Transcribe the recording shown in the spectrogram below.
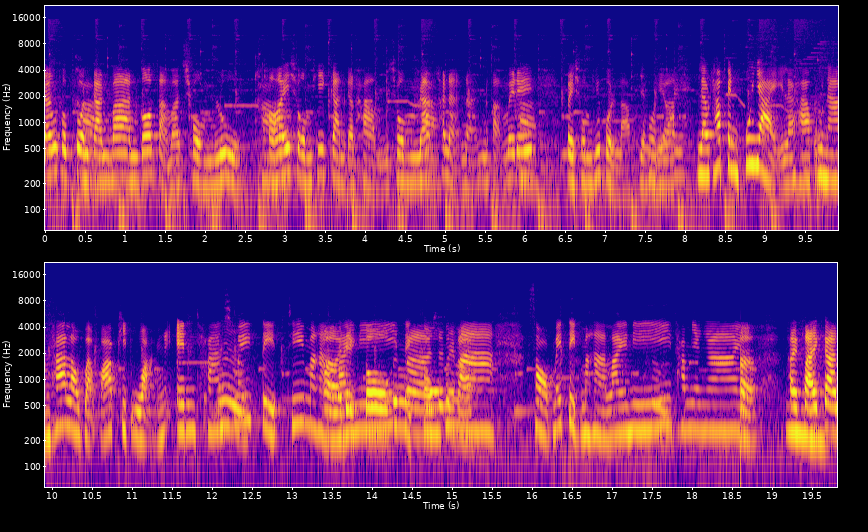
นั่งทบทวนค่ะการบ้านก็สามารถชมลูกค่ะเขาให้ชมที่การกระทำชมณค่ะขณะนั้นค่ะไม่ได้ค่ะไปชมที่ผลลัพธ์อย่างผลเดียวลัพธ์แล้วถ้าเป็นผู้ใหญ่ล่ะคะคุณน้ำถ้าเราแบบว่าผิดหวัง entrance อืมไม่ติดที่มหาเอ่อลัยเด็กนี้โตขึ้นมาเด็กโตใช่ไหมขึ้นคะมา สอบไม่ติดมหาลัยนี้อืมทำยังไงอะคล้ายๆกัน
